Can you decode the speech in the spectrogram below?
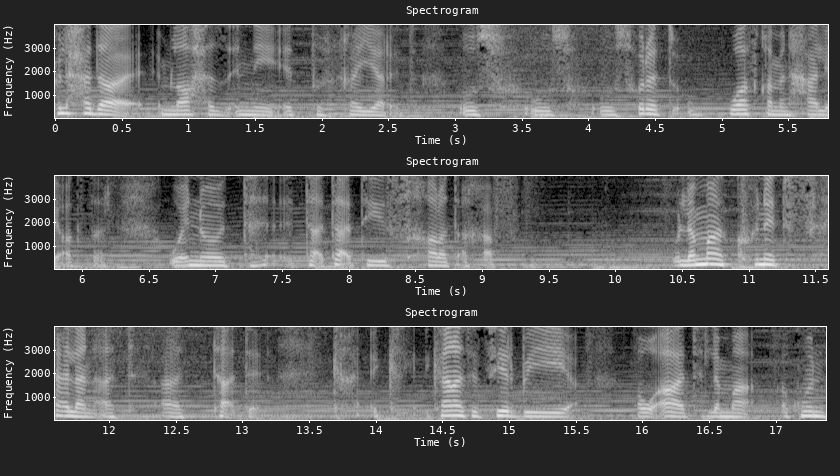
كل حدا ملاحظ إني اتغيرت وصرت واثقة من حالي أكثر وإنه تأتئتي صارت أخف. ولما كنت فعلا أتأتئ كانت تصير بأوقات لما أكون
